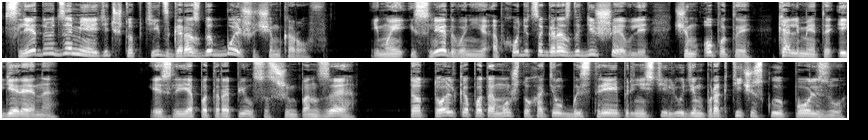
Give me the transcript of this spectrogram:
Следует заметить, что птиц гораздо больше, чем коров. И мои исследования обходятся гораздо дешевле, чем опыты Кальмета и Герена – если я поторопился с шимпанзе, то только потому, что хотел быстрее принести людям практическую пользу.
